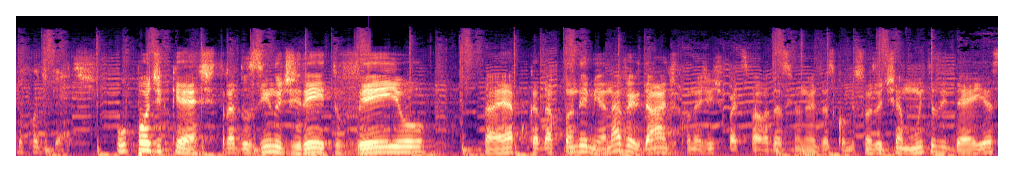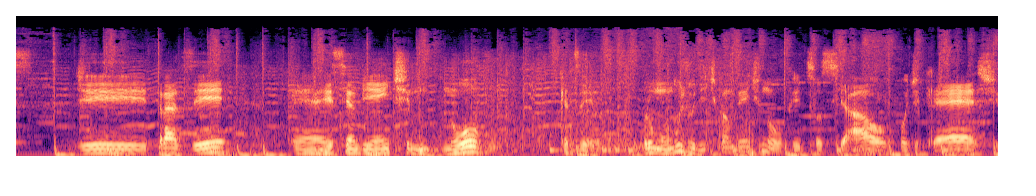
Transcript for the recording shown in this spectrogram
do podcast? O podcast Traduzindo Direito veio da época da pandemia. Na verdade, quando a gente participava das reuniões das comissões, eu tinha muitas ideias de trazer é, esse ambiente novo, quer dizer, para o mundo jurídico é um ambiente novo. Rede social, podcast,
